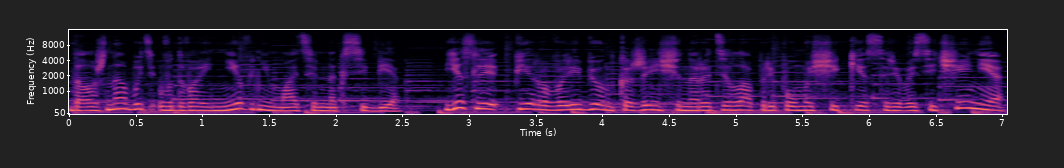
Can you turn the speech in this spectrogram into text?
должна быть вдвойне внимательна к себе. Если первого ребенка женщина родила при помощи кесарево сечения,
